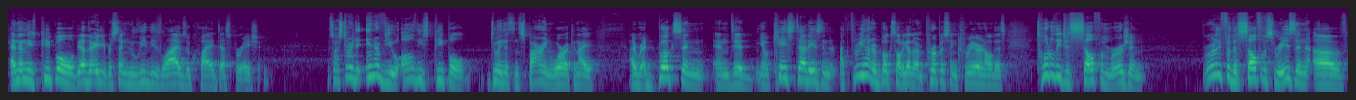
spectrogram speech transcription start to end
and then these people, the other 80% who lead these lives of quiet desperation. So I started to interview all these people doing this inspiring work, and I, I read books and, and did you know, case studies and 300 books altogether on purpose and career and all this. Totally just self immersion, really for the selfless reason of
